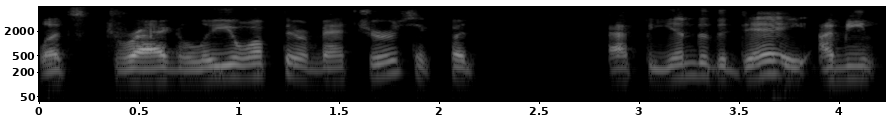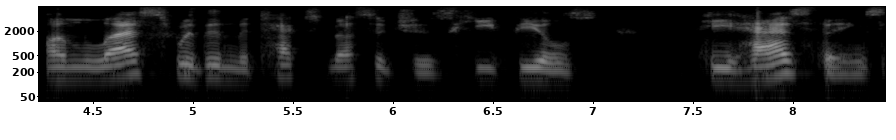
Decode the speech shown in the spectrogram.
let's drag Leo up there, Matt Jerzyk, but at the end of the day, I mean, unless within the text messages he feels he has things,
